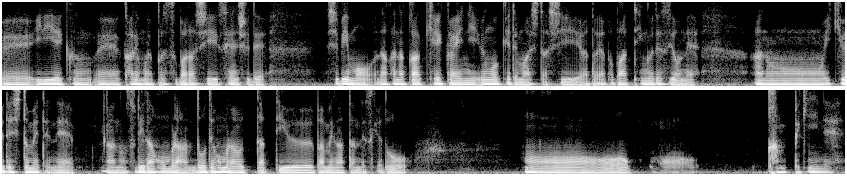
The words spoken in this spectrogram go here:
え、入江君、え、彼もやっぱり素晴らしい選手で守備もなかなか軽快に動けてましたしあとやっぱバッティングですよね。あのー、1球で仕留めてねあのスリーランホームラン同点ホームランを打ったっていう場面があったんですけどもう完璧にね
